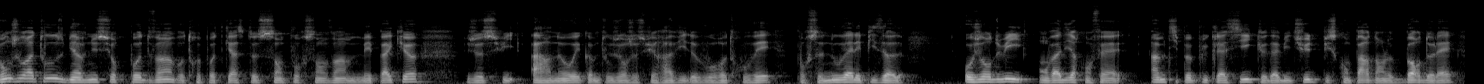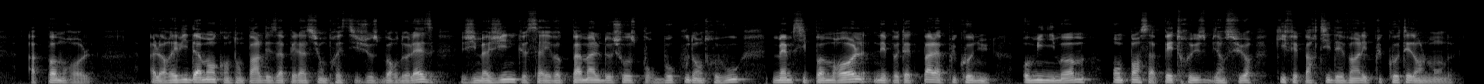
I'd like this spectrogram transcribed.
Bonjour à tous, bienvenue sur Pot de Vin, votre podcast 100% vin, mais pas que. Je suis Arnaud et comme toujours, je suis ravi de vous retrouver pour ce nouvel épisode. Aujourd'hui, on va dire qu'on fait un petit peu plus classique que d'habitude puisqu'on part dans le Bordelais à Pomerol. Alors évidemment, quand on parle des appellations prestigieuses bordelaises, j'imagine que ça évoque pas mal de choses pour beaucoup d'entre vous, même si Pomerol n'est peut-être pas la plus connue. Au minimum, on pense à Petrus, bien sûr, qui fait partie des vins les plus cotés dans le monde.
